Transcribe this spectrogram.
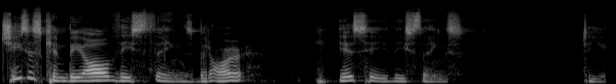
Jesus can be all these things, but are, is he these things to you?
